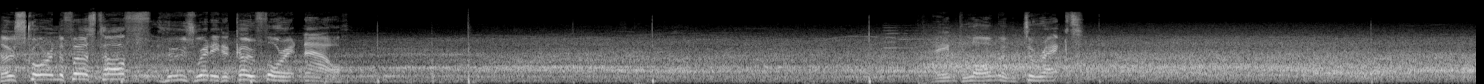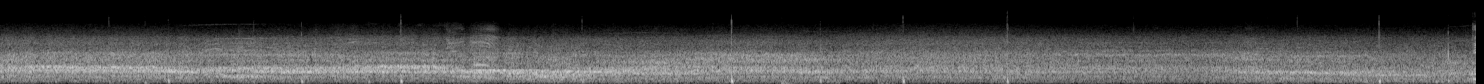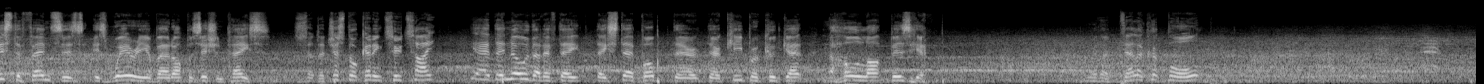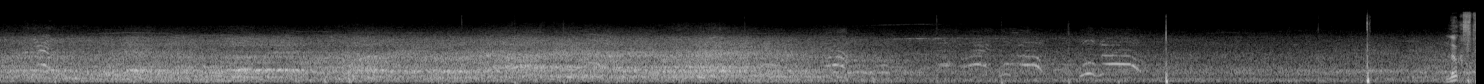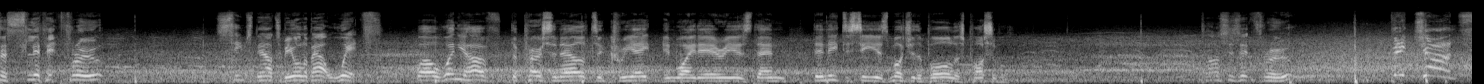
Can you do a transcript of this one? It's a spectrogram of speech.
No score in the first half. Who's ready to go for it now? Aimed long and direct. This defence is, is wary about opposition pace. So they're just not getting too tight. Yeah, they know that if they, they step up, their, their keeper could get a whole lot busier. With a delicate ball. Looks to slip it through. Seems now to be all about width. Well, when you have the personnel to create in wide areas, then they need to see as much of the ball as possible. Passes it through. Big chance!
